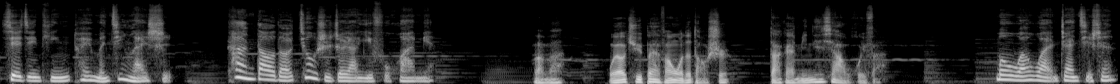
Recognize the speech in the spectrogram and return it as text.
谢景亭推门进来时，看到的就是这样一幅画面。婉婉，我要去拜访我的导师，大概明天下午回返。孟婉婉站起身，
